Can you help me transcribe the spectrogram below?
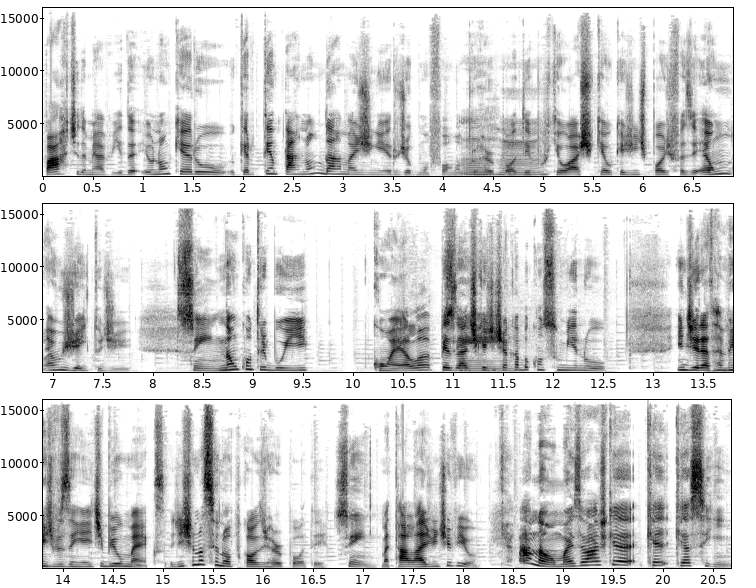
parte da minha vida. Eu não quero. Eu quero tentar não dar mais dinheiro de alguma forma pro Harry Uhum. Potter, porque eu acho que é o que a gente pode fazer. É um, é um jeito de Sim. não contribuir com ela, apesar de que a gente Sim. acaba consumindo indiretamente assim, HBO Max. A gente não assinou por causa de Harry Potter, Sim. mas tá lá a gente viu. Ah, não, mas eu acho que é, que, é- que é assim,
